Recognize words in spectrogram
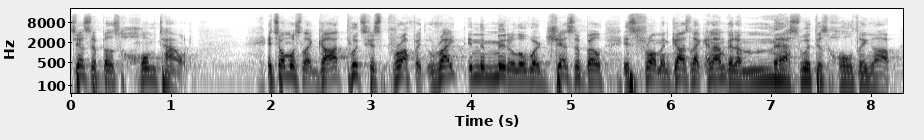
Jezebel's hometown. It's almost like God puts his prophet right in the middle of where Jezebel is from and God's like, and I'm gonna mess with this whole thing up.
